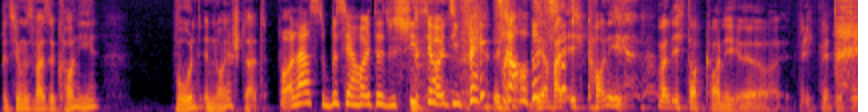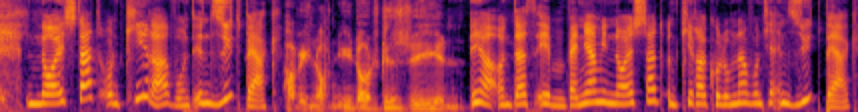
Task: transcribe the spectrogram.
beziehungsweise Conny, wohnt in Neustadt. Boah, Lars, du bist ja heute, du schießt ja heute die Facts Ich, raus. ja, weil ich Conny, weil ich doch Conny höre. Ich bitte dich. Neustadt und Kira wohnt in Südberg. Habe ich noch nie dort gesehen. Ja, und das eben. Benjamin Neustadt und Kira Kolumna wohnt ja in Südberg.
